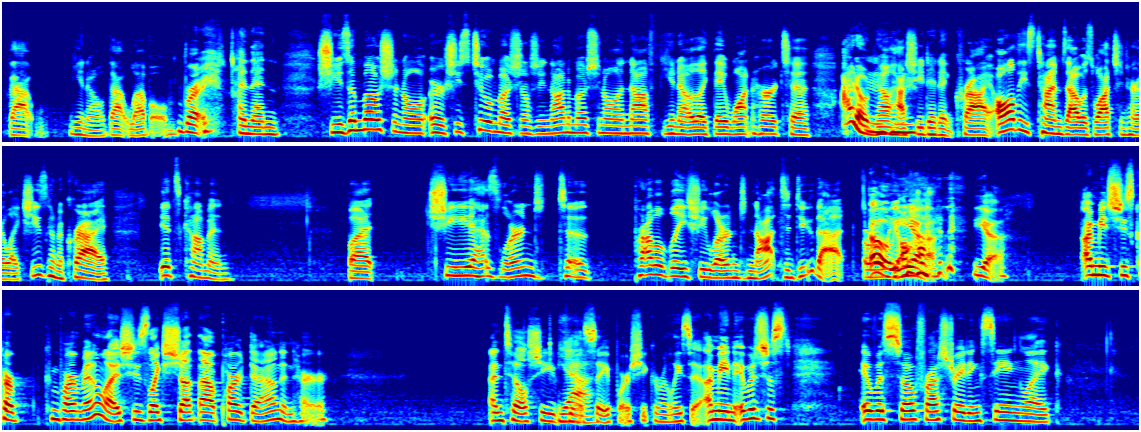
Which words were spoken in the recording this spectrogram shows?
that. You know that level. Right. And then she's emotional, or she's too emotional. She's not emotional enough. You know, like they want her to. I don't know how mm-hmm. she didn't cry. All these times I was watching her, like she's gonna cry. It's coming. But she has learned to. Probably she learned not to do that. Oh yeah. on. yeah. I mean, she's car- compartmentalized. She's like shut that part down in her until she Yeah. feels safe where she can release it. I mean, it was just it was so frustrating seeing like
